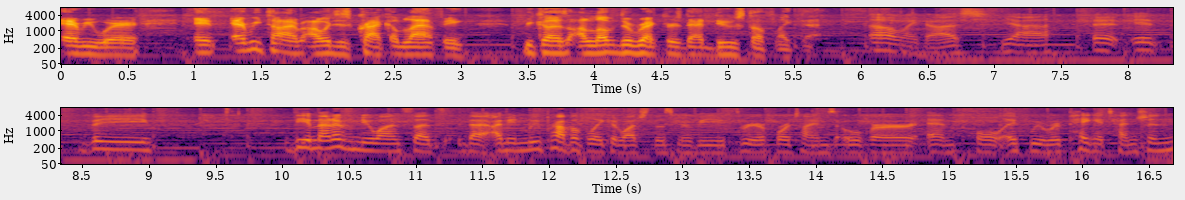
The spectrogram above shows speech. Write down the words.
everywhere and every time i would just crack up laughing because i love directors that do stuff like that Oh my gosh, yeah. It it the the amount of nuance that's that I mean, we probably could watch this movie three or four times over and pull if we were paying attention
